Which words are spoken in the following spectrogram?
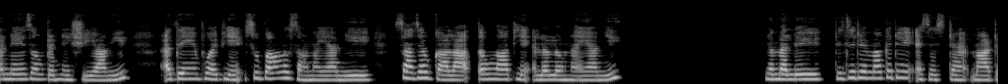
အနည်းဆုံးတစ်နှစ်ရှိရမည်အသင်းအဖွဲ့ဖြင့်စုပေါင်းလုပ်ဆောင်နိုင်ရမည်စာချုပ်ကာလ3လဖြင့်အလုပ်လုပ်နိုင်ရမည်နံပါတ်၄ Digital Marketing Assistant မှာတ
